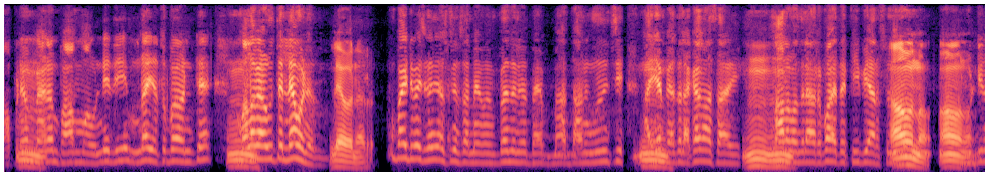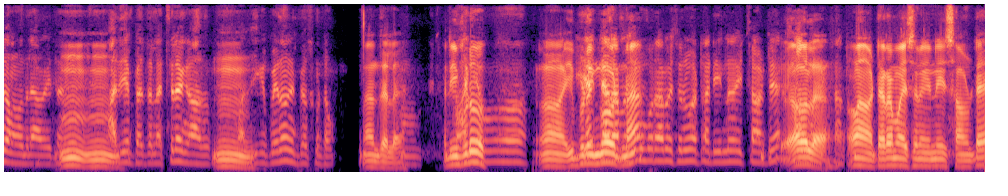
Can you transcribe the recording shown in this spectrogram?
అప్పుడే. మేడం పాపం ఉండేది ఉన్నాయి ఎత్తపో అంటే మళ్ళీ అడిగితే లేవన్నారు లేవన్నారు బయట వేసుకొని చేసుకున్నాం సార్. మేము ఇబ్బంది లేదు. దాని గురించి. అయ్యేం పెద్ద లెక్క కాదు సార్. నాలుగు వందల యాభై రూపాయలు అయితే పీపీఆర్ అవును అవును. వడ్డీ నాలుగు వందల యాభై అయితే. అదేం పెద్ద లక్షలేం కాదు. పోయినా మేము వేసుకుంటాం అంతేలే. ఇప్పుడు ఇప్పుడు ఇస్తా టెరమైసన్ ఇన్ని ఇస్తా ఉంటే.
